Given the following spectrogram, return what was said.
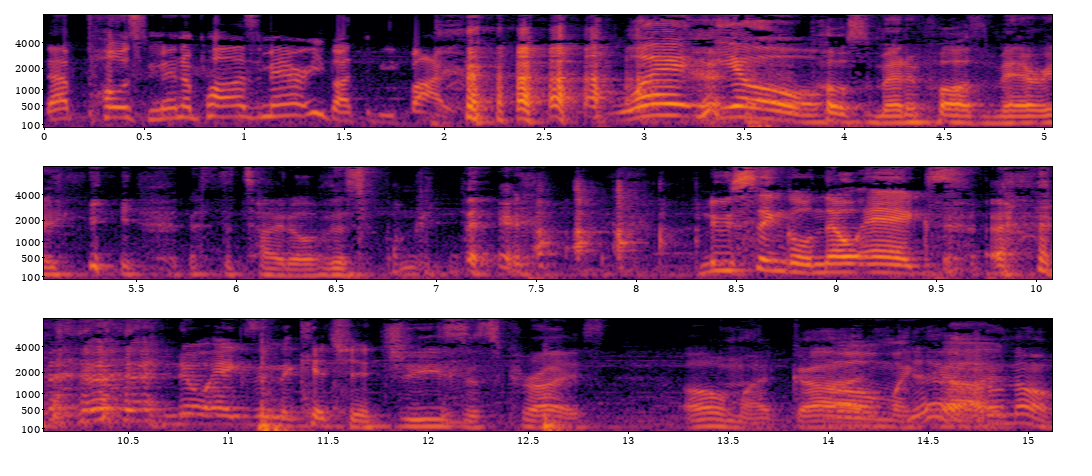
that post menopause Mary about to be fired. What yo? Post menopause Mary. That's the title of this fucking thing. New single, no eggs. no eggs in the kitchen. Jesus Christ. Oh my god. Oh my yeah, God. I don't know.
